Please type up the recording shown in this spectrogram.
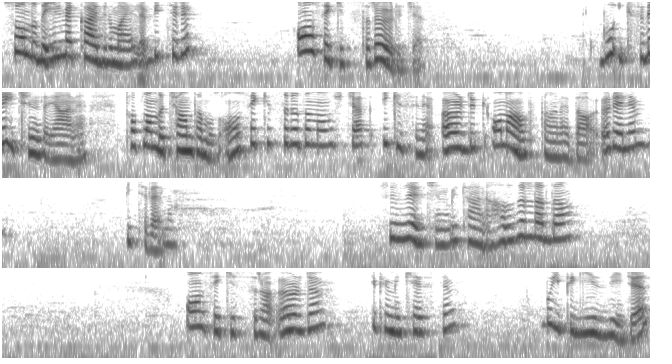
sonunda da ilmek kaydırmayla bitirip 18 sıra öreceğiz. Bu ikisi de içinde yani. Toplamda çantamız 18 sıradan oluşacak. İkisini ördük. 16 tane daha örelim. Bitirelim. Sizler için bir tane hazırladım. 18 sıra ördüm. İpimi kestim. Bu ipi gizleyeceğiz.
